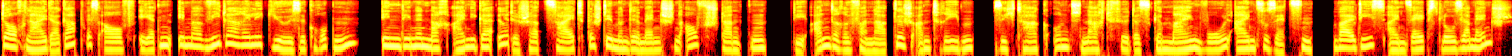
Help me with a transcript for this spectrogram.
Doch leider gab es auf Erden immer wieder religiöse Gruppen, in denen nach einiger irdischer Zeit bestimmende Menschen aufstanden, die andere fanatisch antrieben, sich Tag und Nacht für das Gemeinwohl einzusetzen, weil dies ein selbstloser Mensch,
